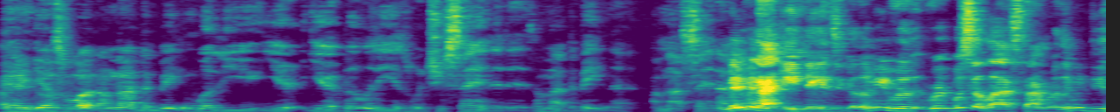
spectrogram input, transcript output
I And do know. guess what? I'm not debating whether you, your your ability is what you're saying it is. I'm not debating that. I'm not saying that. Maybe not eight days ago. Let me really. What's the last time? Let me do.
